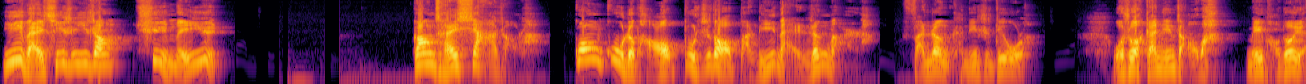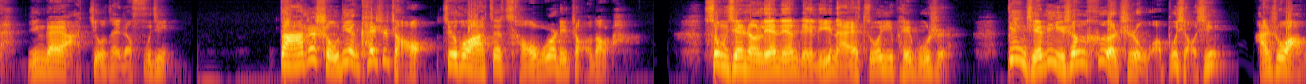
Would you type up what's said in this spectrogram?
一百七十一章去霉运。刚才吓着了，光顾着跑，不知道把李奶扔哪儿了。反正肯定是丢了。我说赶紧找吧，没跑多远，应该啊就在这附近。打着手电开始找，最后啊在草窝里找到了。宋先生连连给李奶作揖赔不是，并且厉声呵斥我不小心，还说啊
